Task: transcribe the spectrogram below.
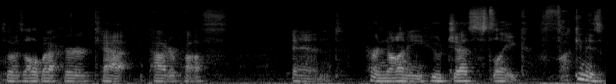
So hmm. it's all about her cat Powder Puff and her nanny who just like fucking is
